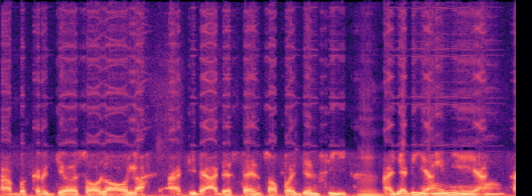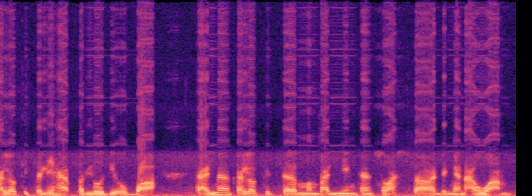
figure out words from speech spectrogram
uh, bekerja seolah-olah uh, tidak ada sense of urgency. Hmm. Ha, jadi yang ini yang kalau kita lihat perlu diubah. Kerana kalau kita membandingkan swasta dengan awam,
